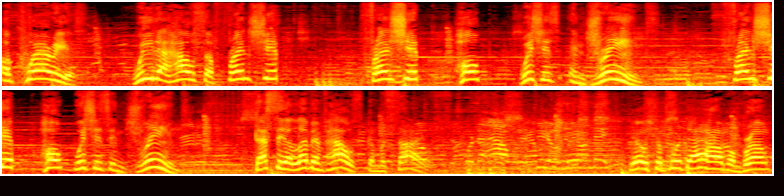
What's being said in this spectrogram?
Aquarius. We the house of friendship, friendship, hope, wishes, and dreams. Friendship, hope, wishes, and dreams. That's the 11th house, the Messiah. Yo, support that album, bro.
